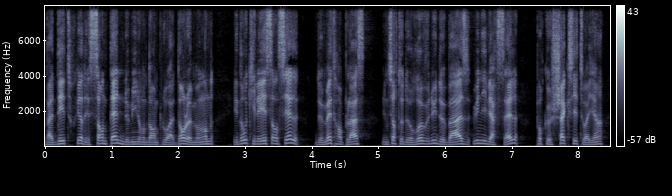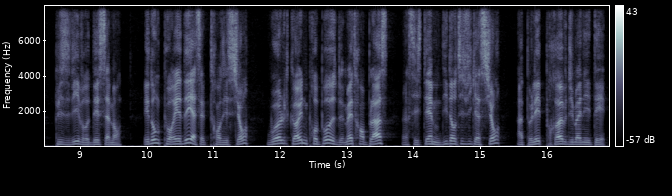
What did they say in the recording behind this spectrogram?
va détruire des centaines de millions d'emplois dans le monde et donc il est essentiel de mettre en place une sorte de revenu de base universel pour que chaque citoyen puisse vivre décemment. Et donc pour aider à cette transition, WorldCoin propose de mettre en place un système d'identification appelé preuve d'humanité.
